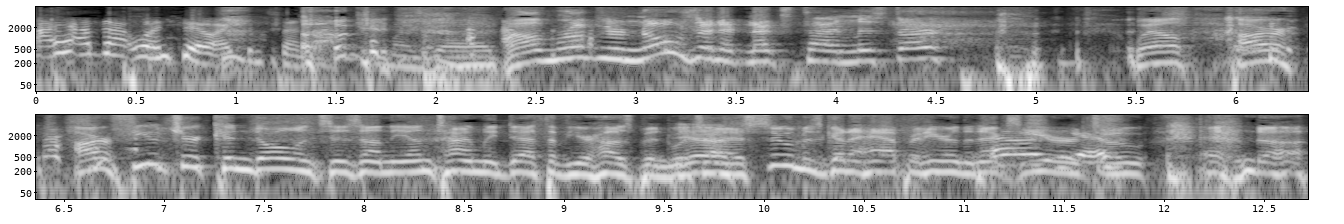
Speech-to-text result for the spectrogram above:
I have that one too. I can send it. Okay. I'll rub your nose in it next time, mister. Well, our our future condolences on the untimely death of your husband, which I assume is going to happen here in the next Oh, year or two. And uh,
